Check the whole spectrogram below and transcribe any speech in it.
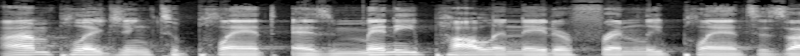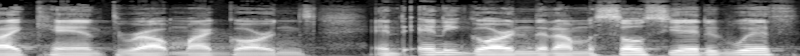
I'm pledging to plant as many pollinator friendly plants as I can throughout my gardens and any garden that I'm associated with,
